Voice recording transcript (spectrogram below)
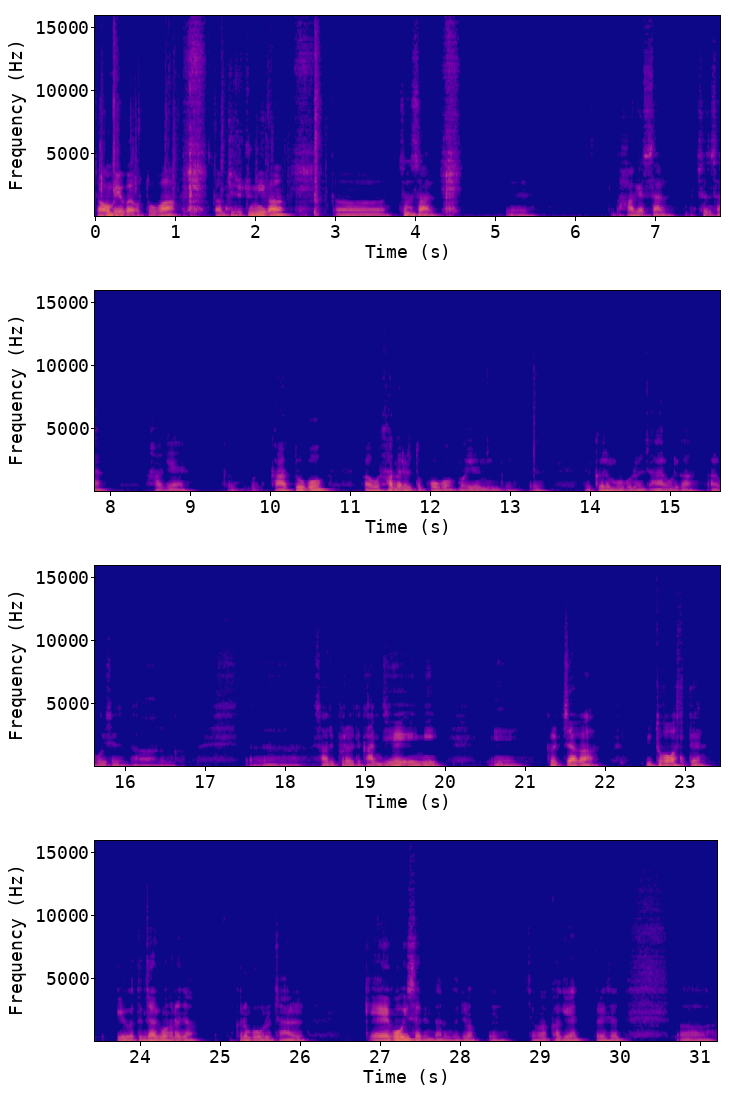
좌우명이가 도화 그다음 지수중미가 어, 천살 예, 하객살 천살 하게 그뭐 가두고 가고 하늘을 또 보고 뭐 이런 거 예. 그런 부분을 잘 우리가 알고 있어야 된다는 거 어, 사주 풀을 때 간지의 의미 예. 글자가 미토가 왔을 때 이게 어떤 작용을 하느냐 그런 부분을 잘 깨고 있어야 된다는 거죠 예. 정확하게 그래서 어,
